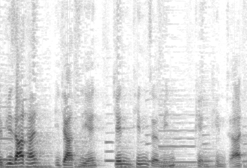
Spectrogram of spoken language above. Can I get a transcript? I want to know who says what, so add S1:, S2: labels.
S1: 水皮杂谈，一家之言，兼听则明，偏听则暗。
